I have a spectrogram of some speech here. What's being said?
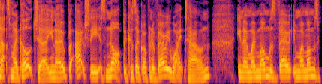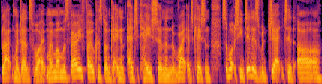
That's my culture, you know, but actually it's not because I grew up in a very white town. You know, my mum was very, my mum's black, my dad's white. My mum was very focused on getting an education and the right education. So what she did is rejected our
